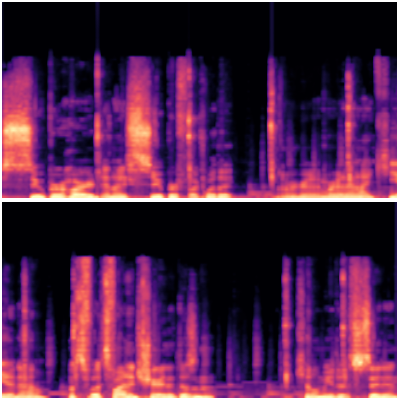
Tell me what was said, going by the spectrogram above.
super hard, and I super fuck with it. Alright, we're at an IKEA now. Let's let's find a chair that doesn't kill me to sit in,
